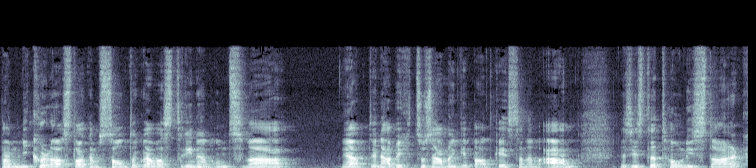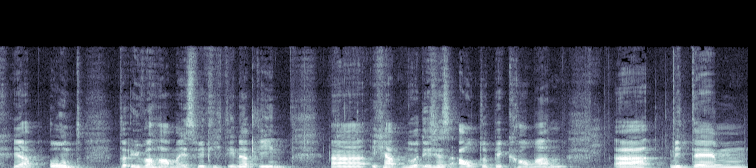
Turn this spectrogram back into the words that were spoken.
beim Nikolaustag am Sonntag war was drinnen. Und zwar, ja, den habe ich zusammengebaut gestern am Abend. Das ist der Tony Stark, ja. Und der Überhammer ist wirklich die Nadine. Äh, ich habe nur dieses Auto bekommen äh, mit dem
